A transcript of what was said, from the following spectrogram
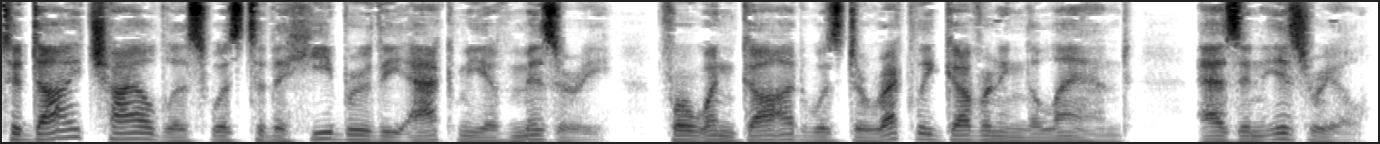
To die childless was to the Hebrew the acme of misery, for when God was directly governing the land, as in Israel,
